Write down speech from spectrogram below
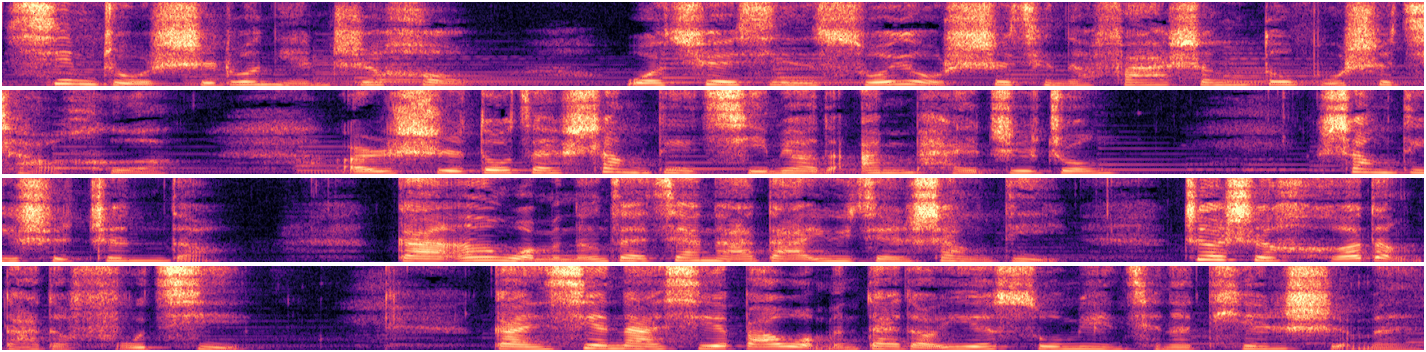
信主十多年之后。我确信所有事情的发生都不是巧合，而是都在上帝奇妙的安排之中。上帝是真的，感恩我们能在加拿大遇见上帝，这是何等大的福气！感谢那些把我们带到耶稣面前的天使们，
